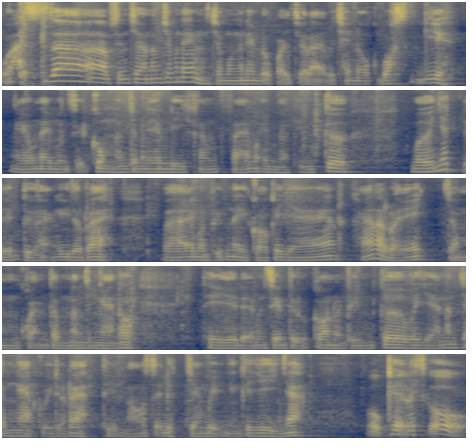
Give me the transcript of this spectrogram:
What's up? Xin chào 500 anh em. Chào mừng anh em đã quay trở lại với channel của Boss Gear. Ngày hôm nay mình sẽ cùng 500 anh em đi khám phá một em bàn phím cơ mới nhất đến từ hãng Itera Và em bàn phím này có cái giá khá là rẻ trong khoảng tầm 500 ngàn thôi. Thì để mình xem thử con bàn phím cơ với giá 500 ngàn của Itera thì nó sẽ được trang bị những cái gì nhá. Ok, let's go.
